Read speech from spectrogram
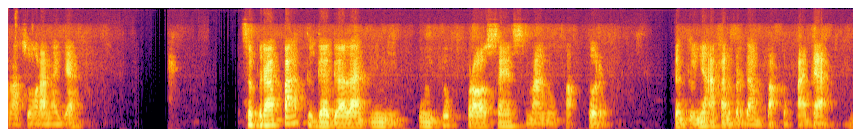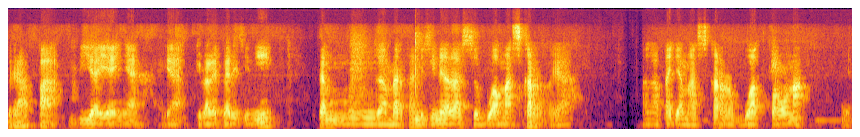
langsung run aja. Seberapa kegagalan ini untuk proses manufaktur? Tentunya akan berdampak kepada berapa biayanya ya kita lihat dari sini kita menggambarkan di sini adalah sebuah masker ya anggap aja masker buat corona ya.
